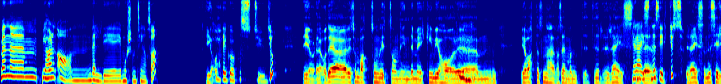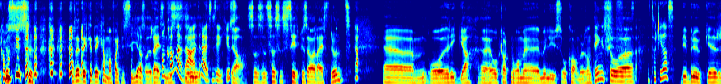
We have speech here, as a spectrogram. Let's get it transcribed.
Men um, vi har en annen veldig morsom ting også. Ja, Og det går på studio. det gjør det. Og det har liksom vært sånn litt sånn in the making. Vi har Mm. um, Vi har vært et sånn her, hva sier man, reisende Reisende sirkus. Reisende Kan sirkus. ja, det, det, det kan man faktisk si. Altså, Man kan det. Det er et reisende sirkus. Ja, så, så, så, så sirkuset har reist rundt Ja. Eh, og rigga. Eh, og klart nå med, med lys og kamera og sånne ting, så Altså, Det tar tid, altså. vi bruker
